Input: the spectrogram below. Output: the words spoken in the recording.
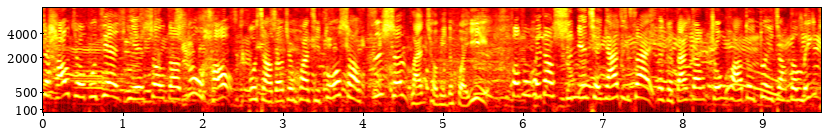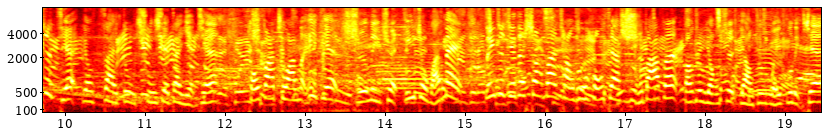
是好久不见野兽的怒吼，不晓得这唤起多少资深篮球迷的回忆，仿佛回到十年前亚锦赛那个担纲中华队队长的林志杰又再度出现在眼前。头发短了一点，实力却依旧完美。林志杰在上半场就轰下十八分，帮助勇士咬住微服领先。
